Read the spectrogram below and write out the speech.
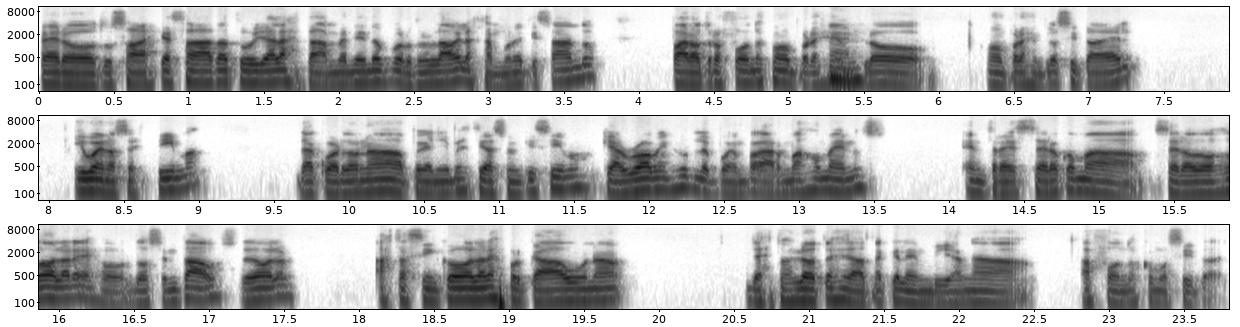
pero tú sabes que esa data tuya la están vendiendo por otro lado y la están monetizando para otros fondos como por ejemplo, como por ejemplo Citadel. Y bueno, se estima, de acuerdo a una pequeña investigación que hicimos, que a Robinhood le pueden pagar más o menos entre 0,02 dólares o 2 centavos de dólar hasta 5 dólares por cada una de estos lotes de data que le envían a, a fondos como Citadel.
